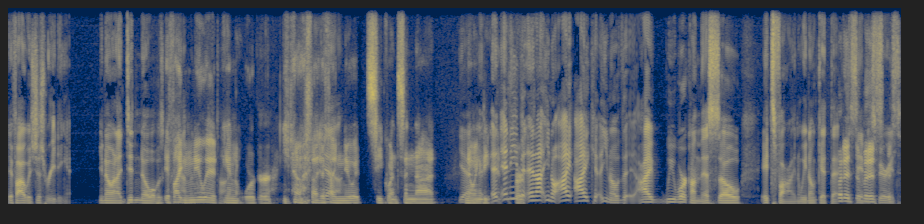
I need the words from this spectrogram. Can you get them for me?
if I was just reading it, you know, and I didn't know what was. if I knew it in order, you know, if I if I knew it sequence and not yeah, knowing and, the and, and even and I, you know, I, I, ca- you know, the, I, we work on this, so it's fine. We don't get that But the same but it's- experience.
